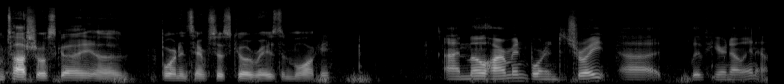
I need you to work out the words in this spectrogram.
I'm Tas Oszkay, uh, born in San Francisco, raised in Milwaukee. I'm Mo Harmon, born in Detroit, uh, live here in LA now.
